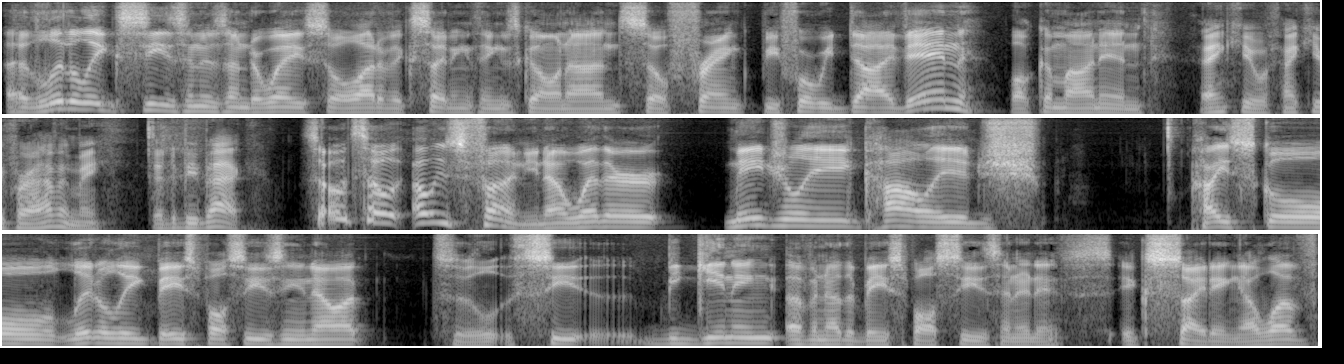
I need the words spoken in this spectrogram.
a Little League season is underway, so a lot of exciting things going on. So, Frank, before we dive in, welcome on in. Thank you. Thank you for having me. Good to be back. So, it's always fun, you know, whether Major League, college, high school, Little League baseball season, you know It's the beginning of another baseball season, and it's exciting. I love,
